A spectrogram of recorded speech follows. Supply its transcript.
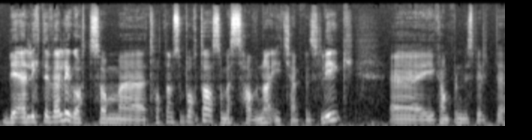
Det jeg likte veldig godt som Tottenham-supporter, som jeg savna i Champions League, i kampen vi spilte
